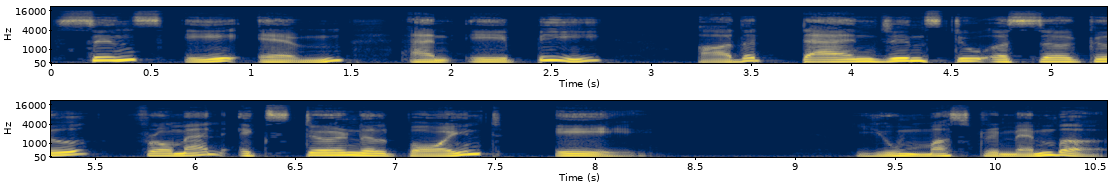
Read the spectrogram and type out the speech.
Since AM and AP are the tangents to a circle from an external point A. You must remember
